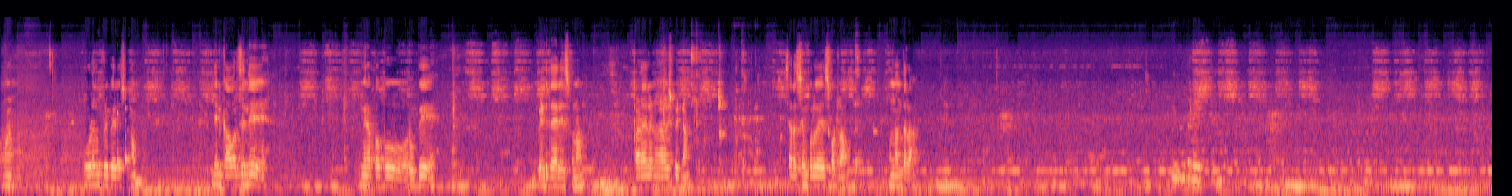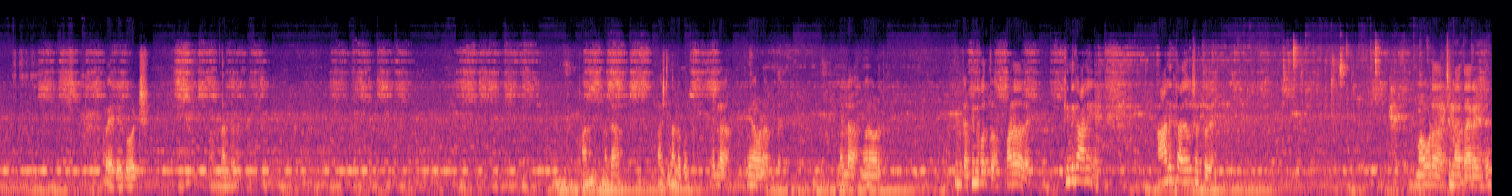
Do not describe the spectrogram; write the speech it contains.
మనం ఊడలు ప్రిపేర్ చేస్తున్నాం. దీనికి కావాల్సింది మినప్పప్పు రుబ్బి పిండి తయారు చేసుకున్నాం. కడాయిలో నూనె వేసి పెట్టినాం. చాలా సింపుల్గా చేసుకుంటున్నాం ఉన్నంతలా. ఉన్నంతలో ವೆರಿ ಗುಡ್ ನಾನು ಮಲ್ಲ ಅಷ್ಟು ಗಂಟೆ ಗೊತ್ತು ಎಲ್ಲ ಮೀನವಾಡ ಆಗಿದೆ ಎಲ್ಲ ಮೀನವಾಡ್ದು. ಹಿಂದ ಹಿಂದೆ ಗೊತ್ತು ಮಾಡೋದೇ ಕಿಂದಿಗೆ ಆನೆ. ಆನೆ ತಾಜಾಗೂ ಸತ್ತದೆ ಮಾವೋಡ ಚಿನ್ನ ತಯಾರಾಗಿದೆ.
